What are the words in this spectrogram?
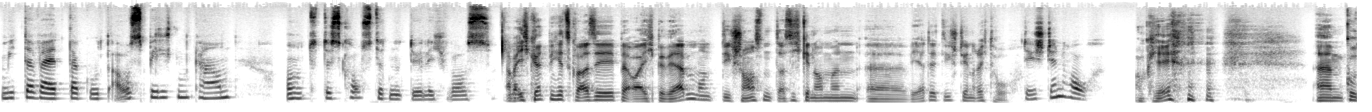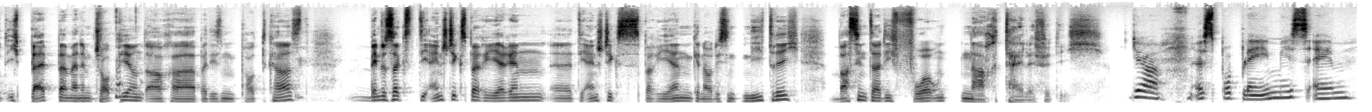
Mitarbeiter gut ausbilden kann. Und das kostet natürlich was. Aber ich könnte mich jetzt quasi bei euch bewerben und die Chancen, dass ich genommen äh, werde, die stehen recht hoch. Die stehen hoch. Okay. ähm, gut, ich bleib bei meinem Job hier und auch äh, bei diesem Podcast. Wenn du sagst, die Einstiegsbarrieren, äh, die Einstiegsbarrieren, genau, die sind niedrig. Was sind da die Vor- und Nachteile für dich? Ja, das Problem ist, ähm,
